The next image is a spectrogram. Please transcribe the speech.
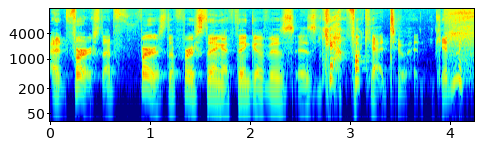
at first, at first, the first thing I think of is is yeah, fuck yeah, I'd do it. You kidding me?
